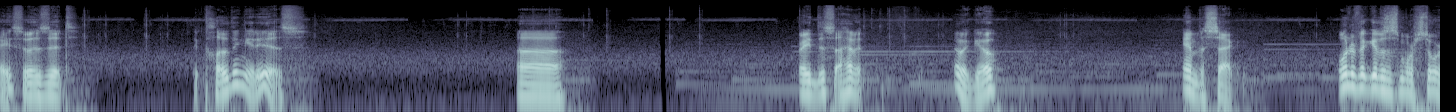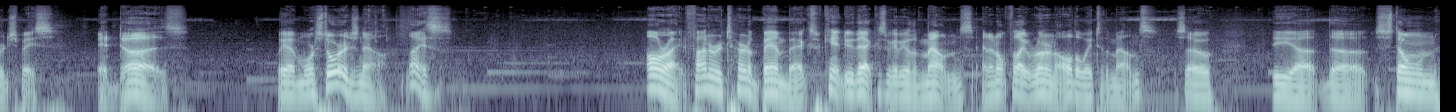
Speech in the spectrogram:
Okay, so is it, it clothing? It is. Uh, trade this. I have it. There we go. Canvas sack. I wonder if it gives us more storage space. It does. We have more storage now. Nice. Alright, find and return a Bambex. We can't do that because we gotta go to the mountains, and I don't feel like running all the way to the mountains. So, the, uh, the stone,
